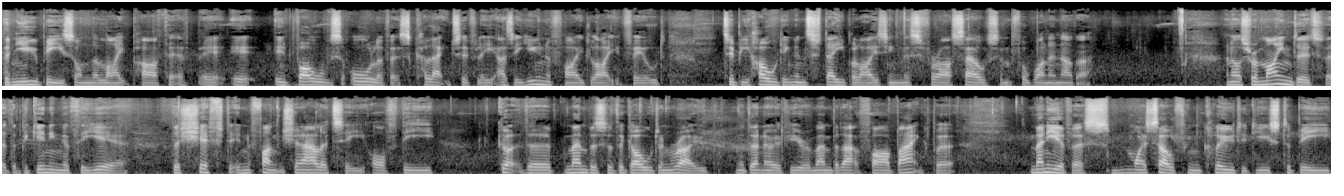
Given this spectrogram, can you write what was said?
the newbies on the light path it, it, it involves all of us collectively as a unified light field to be holding and stabilizing this for ourselves and for one another. And I was reminded at the beginning of the year the shift in functionality of the the members of the Golden Robe. I don't know if you remember that far back, but many of us, myself included, used to be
